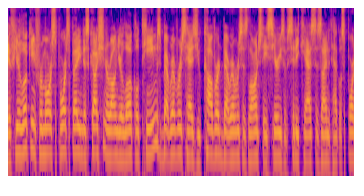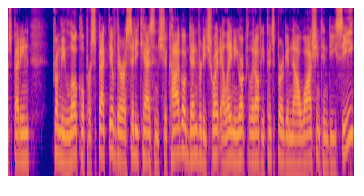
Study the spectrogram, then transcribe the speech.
If you're looking for more sports betting discussion around your local teams, Bet Rivers has you covered. Bet Rivers has launched a series of CityCasts designed to tackle sports betting from the local perspective. There are CityCasts in Chicago, Denver, Detroit, LA, New York, Philadelphia, Pittsburgh, and now Washington, D.C.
